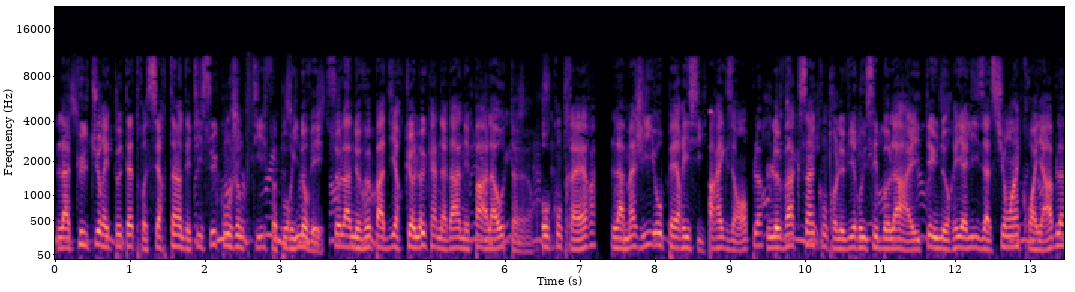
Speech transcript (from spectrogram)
la culture et peut-être certains des tissus conjonctifs pour innover. Cela ne veut pas dire que le Canada n'est pas à la hauteur. Au contraire, la magie opère ici. Par exemple, le vaccin contre le virus Ebola a été une réalisation incroyable,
